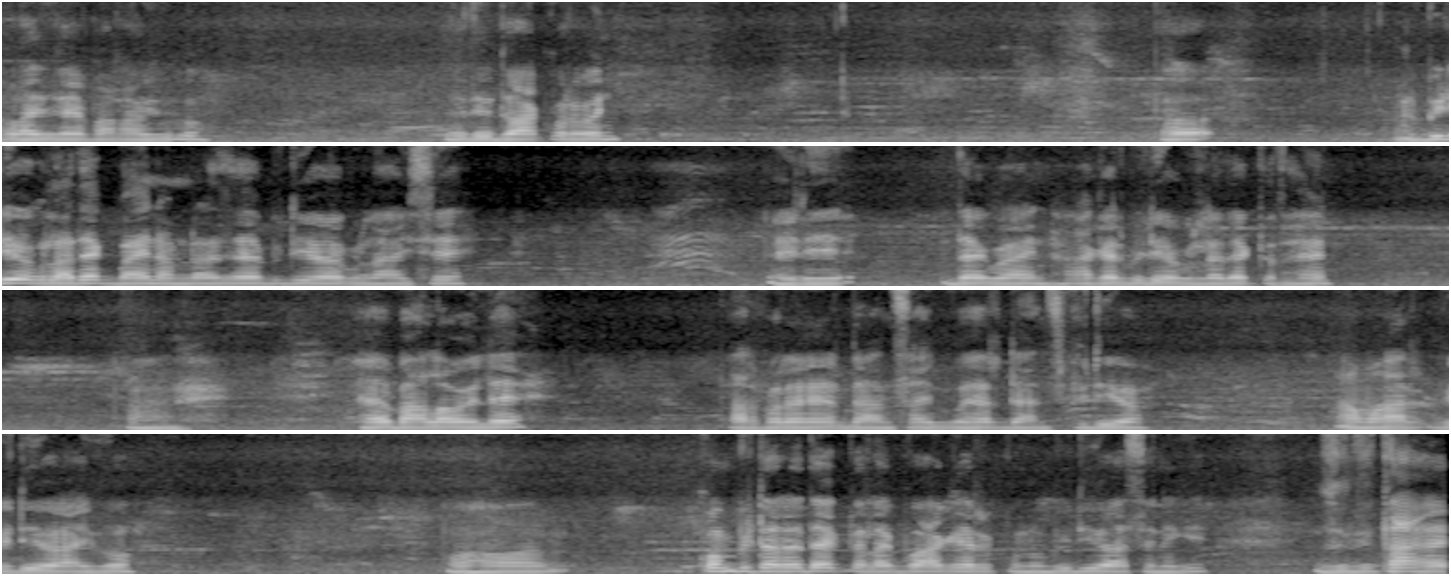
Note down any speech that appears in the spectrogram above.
আল্লাহ দিলে ভালো হইব। যদি দোয়া করবেন। তো ভিডিওগুলা দেখবেন, আমরা যে ভিডিওগুলো আইছে, এটি দেখবেন, আগের ভিডিওগুলো দেখতে থাকেন। হ্যাঁ ভালো হইলে, তারপরে ডান্স আইব হ্যাঁ ডান্স ভিডিও। আমার ভিডিও আইব। তখন কম্পিউটারে দেখতে লাগবো, আগের কোনো ভিডিও আছে নাকি? যদি থাকে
